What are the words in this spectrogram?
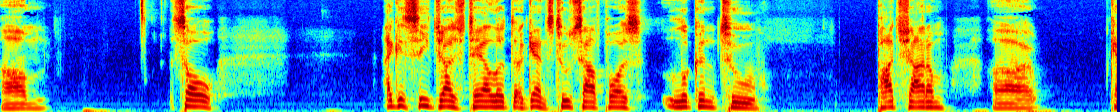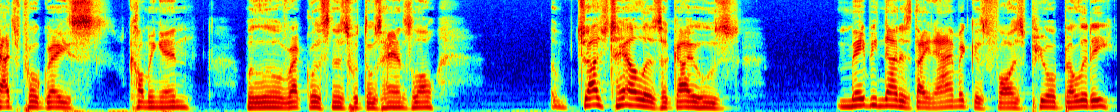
Um, so I can see Josh Taylor, against two southpaws, looking to pot shot him, uh, catch Prograis coming in with a little recklessness with those hands low. Josh Taylor is a guy who's maybe not as dynamic as far as pure ability,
